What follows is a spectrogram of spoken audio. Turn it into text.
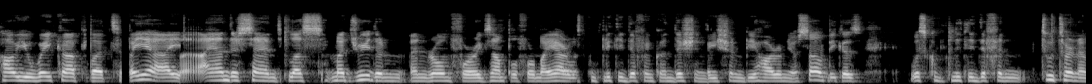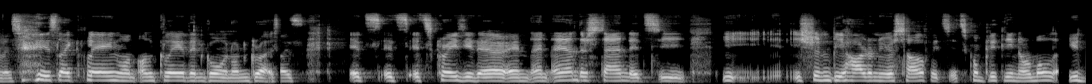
how you wake up. But but yeah, I, I understand. Plus Madrid and, and Rome, for example, for my Mayar was completely different conditions. You shouldn't be hard on yourself because was completely different two tournaments. It's like playing on, on clay then going on grass. It's it's it's, it's crazy there. And, and i understand it's you, you, shouldn't be hard on yourself. It's it's completely normal. You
